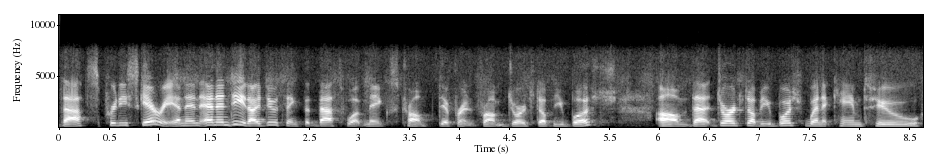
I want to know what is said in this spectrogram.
that's pretty scary. And, and and indeed, I do think that that's what makes Trump different from George W. Bush. Um, that George W. Bush, when it came to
